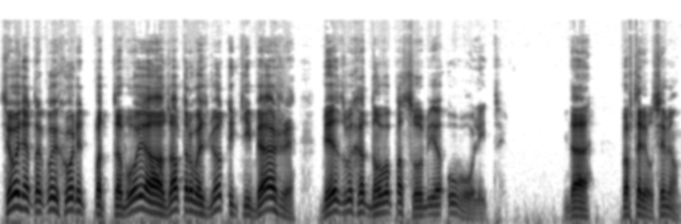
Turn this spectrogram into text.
Сегодня такой ходит под тобой, а завтра возьмет и тебя же без выходного пособия уволит. — Да, — повторил Семен.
